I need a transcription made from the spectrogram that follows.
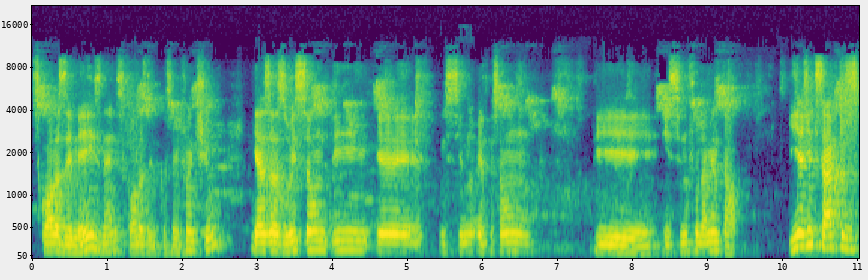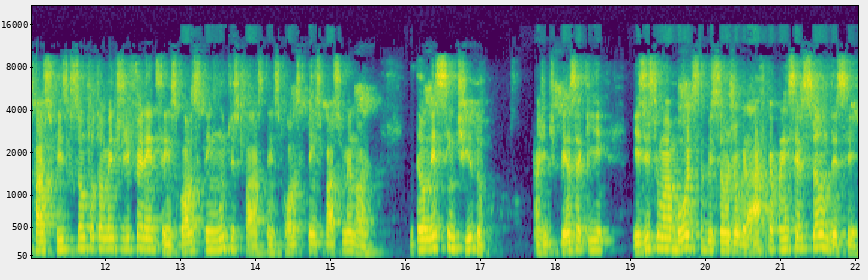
escolas EMEIs, né? Escolas de educação infantil, e as azuis são de eh, ensino, educação de ensino fundamental. E a gente sabe que os espaços físicos são totalmente diferentes. Tem escolas que têm muito espaço, tem escolas que têm espaço menor. Então, nesse sentido, a gente pensa que existe uma boa distribuição geográfica para inserção desse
